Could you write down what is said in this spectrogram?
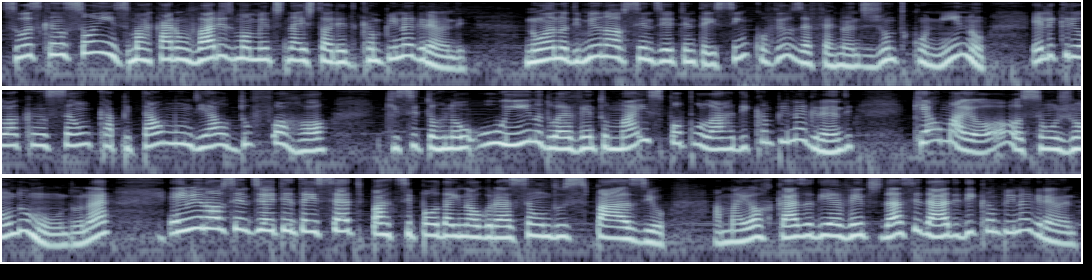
Suas canções marcaram vários momentos na história de Campina Grande. No ano de 1985, viu, Zé Fernandes, junto com Nino, ele criou a canção Capital Mundial do Forró, que se tornou o hino do evento mais popular de Campina Grande, que é o maior São João do mundo, né? Em 1987, participou da inauguração do Spásio, a maior casa de eventos da cidade de Campina Grande.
